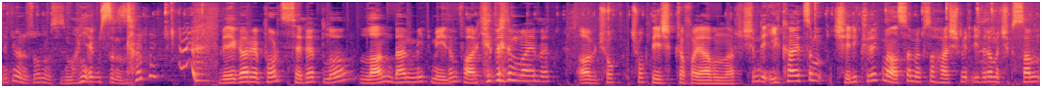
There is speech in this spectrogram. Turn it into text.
Ne diyorsunuz oğlum siz manyak mısınız lan? Vega report sebep lo lan ben mid miydim fark etmedim my bad. Abi çok çok değişik kafa ya bunlar. Şimdi ilk item çelik kürek mi alsam yoksa haşmet lidera mı çıksam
